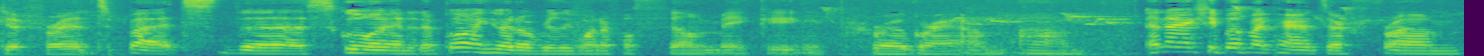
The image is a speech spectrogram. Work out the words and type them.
different. But the school I ended up going to had a really wonderful filmmaking program. Um, and actually, both my parents are from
